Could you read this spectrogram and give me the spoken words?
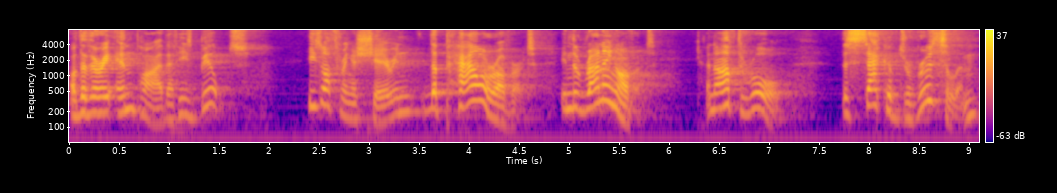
of the very empire that he's built. He's offering a share in the power of it, in the running of it. And after all, the sack of Jerusalem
